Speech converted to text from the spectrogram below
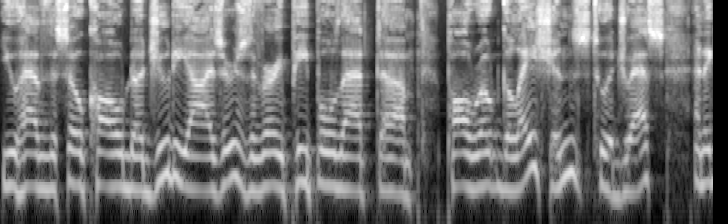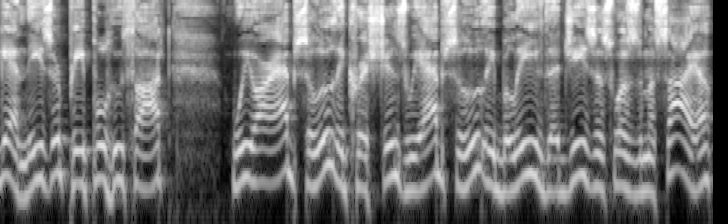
you have the so called uh, Judaizers, the very people that uh, Paul wrote Galatians to address. And again, these are people who thought we are absolutely Christians. We absolutely believe that Jesus was the Messiah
